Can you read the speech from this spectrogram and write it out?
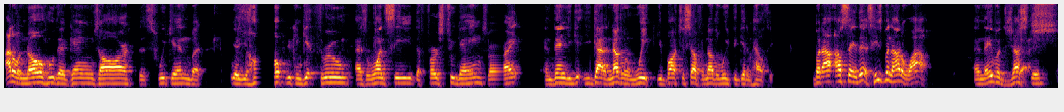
I don't know who their games are this weekend, but you know, you hope you can get through as a one seed the first two games, right? And then you get you got another week. You bought yourself another week to get him healthy. But I'll, I'll say this: he's been out a while, and they've adjusted, yes.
